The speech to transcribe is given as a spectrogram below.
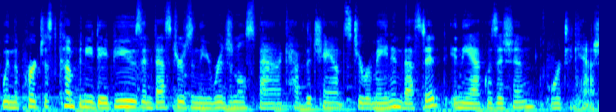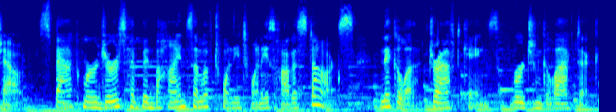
When the purchased company debuts, investors in the original SPAC have the chance to remain invested in the acquisition or to cash out. SPAC mergers have been behind some of 2020's hottest stocks Nikola, DraftKings, Virgin Galactic.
